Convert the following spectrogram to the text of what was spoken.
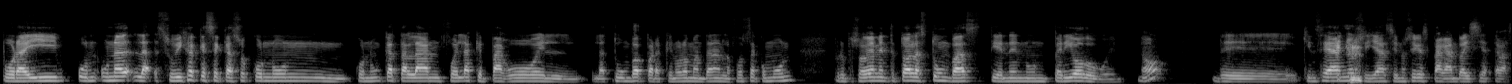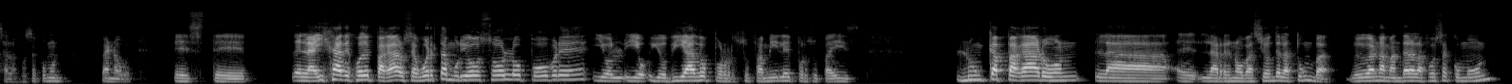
Por ahí un- una, la- su hija que se casó con un, con un catalán fue la que pagó el, la tumba para que no la mandaran a la fosa común. Pero pues obviamente todas las tumbas tienen un periodo, güey, ¿no? De 15 años y ya si no sigues pagando ahí sí ya te vas a la fosa común. Bueno, güey, este, la hija dejó de pagar, o sea, Huerta murió solo, pobre y- y odiado por su familia y por su país. Nunca pagaron la, eh, la renovación de la tumba, lo iban a mandar a la fosa común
